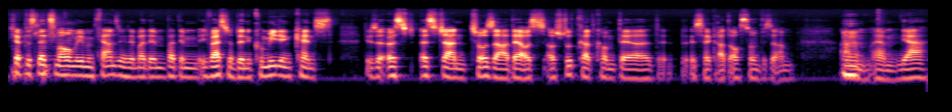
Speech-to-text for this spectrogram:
ich habe das letzte Mal irgendwie im Fernsehen gesehen, bei dem, bei dem, ich weiß nicht, ob du den Comedian kennst, dieser Özcan Chosa, der aus, aus Stuttgart kommt, der, der ist ja gerade auch so ein bisschen am, am ja. Ähm, ja,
